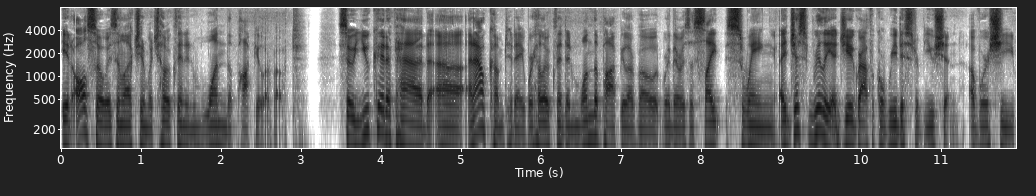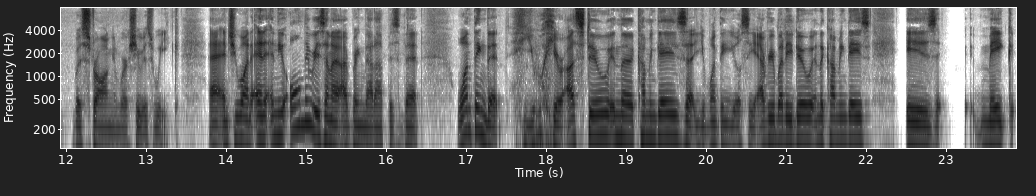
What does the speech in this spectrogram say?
It also is an election which Hillary Clinton won the popular vote. So you could have had uh, an outcome today where Hillary Clinton won the popular vote, where there was a slight swing, uh, just really a geographical redistribution of where she was strong and where she was weak, and she won. And, and the only reason I, I bring that up is that one thing that you will hear us do in the coming days, uh, one thing you'll see everybody do in the coming days, is make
